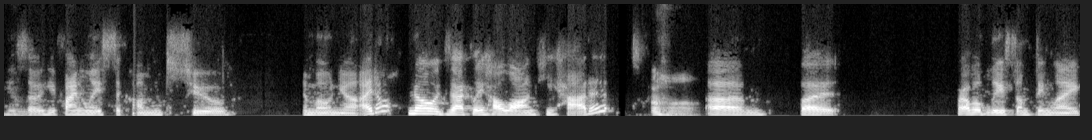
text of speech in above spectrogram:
He, so he finally succumbed to pneumonia. I don't know exactly how long he had it, Uh-huh. um, but probably something like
